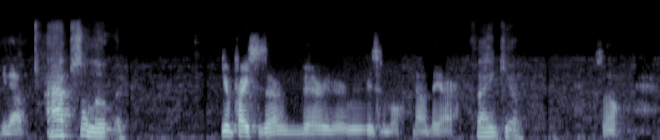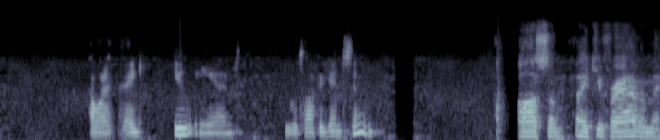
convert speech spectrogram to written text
You know. Absolutely. Your prices are very, very reasonable. No, they are. Thank you. So, I want to thank you, and we will talk again soon. Awesome. Thank you for having me.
